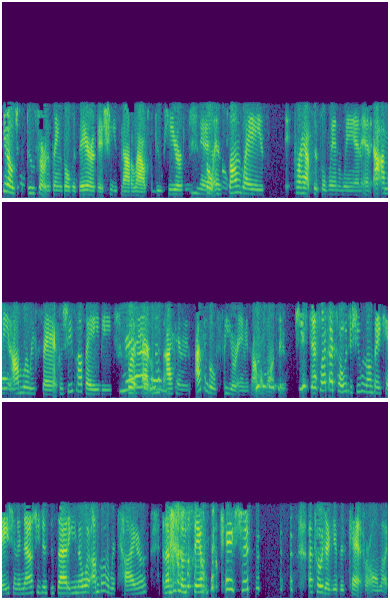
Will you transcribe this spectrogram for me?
you know, just do certain things over there that she's not allowed to do here. Yeah. So in some ways, perhaps it's a win-win. And I, I mean, I'm really sad because she's my baby, but at least I can I can go see her anytime I want to. She's just like I told you. She was on vacation, and now she just decided, you know what? I'm going to retire, and I'm just going to stay on vacation. I told you I'd give this cat her own life.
